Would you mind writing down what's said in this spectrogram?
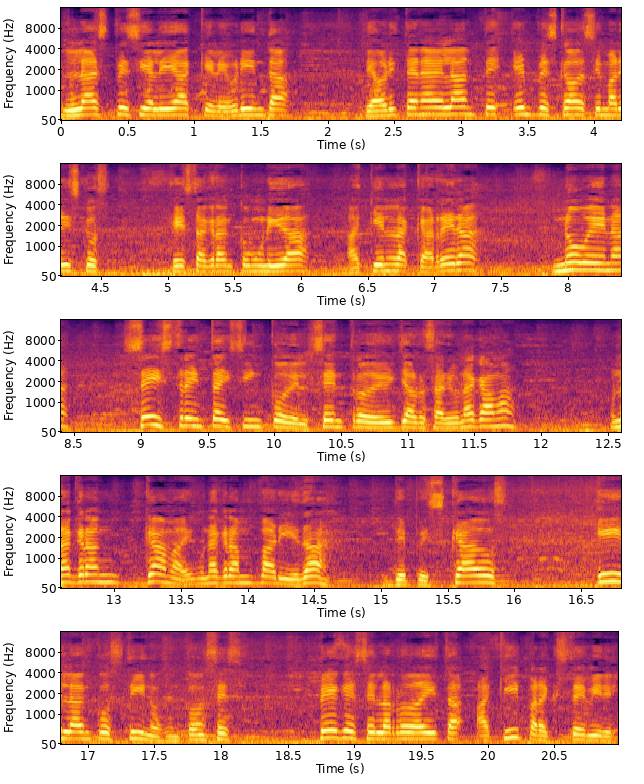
la especialidad que le brinda de ahorita en adelante en pescados y mariscos esta gran comunidad aquí en la carrera novena 635 del centro de Villa Rosario. Una gama, una gran gama, una gran variedad de pescados y langostinos. Entonces, péguese la rodadita aquí para que usted mire.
